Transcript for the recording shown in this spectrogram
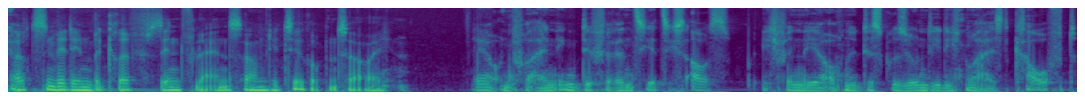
ja. nutzen wir den Begriff Sinfluencer, um die Zielgruppen zu erreichen. Ja, und vor allen Dingen differenziert sich aus. Ich finde ja auch eine Diskussion, die nicht nur heißt kauft,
